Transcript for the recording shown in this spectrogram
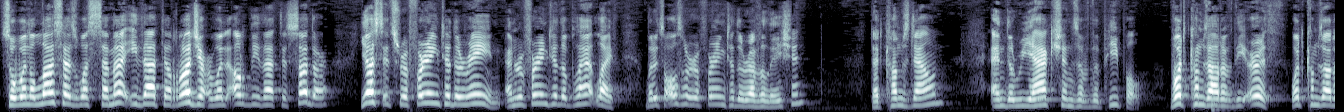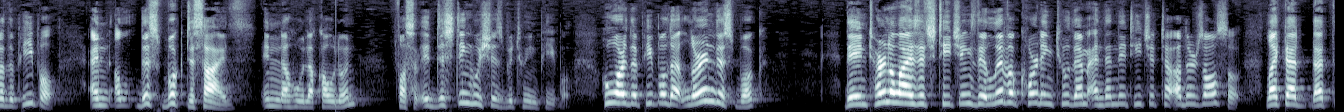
So when Allah says وَالسَّمَاءِ ذَاتِ الرَّجْعِ وَالْأَرْضِ ذَاتِ الصَّدْعِ Yes, it's referring to the rain and referring to the plant life, but it's also referring to the revelation that comes down and the reactions of the people. What comes out of the earth? What comes out of the people? And this book decides. إِنَّهُ لَقَوْلٌ فَصْلٌ It distinguishes between people. Who are the people that learn this book? They internalize its teachings, they live according to them, and then they teach it to others also. Like that, that,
